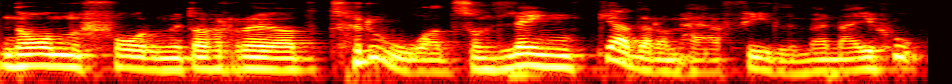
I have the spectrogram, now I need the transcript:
någon form av röd tråd som länkade de här filmerna ihop.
